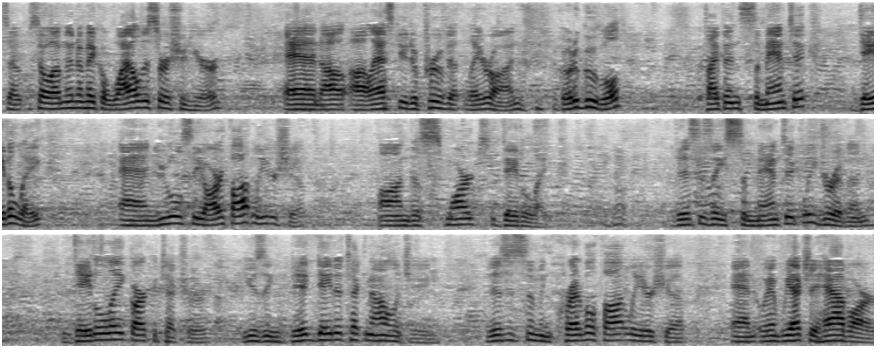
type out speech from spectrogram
So, so I'm going to make a wild assertion here, and I'll, I'll ask you to prove it later on. Go to Google, type in semantic data lake, and you will see our thought leadership on the smart data lake. This is a semantically driven data lake architecture using big data technology. This is some incredible thought leadership, and we actually have our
